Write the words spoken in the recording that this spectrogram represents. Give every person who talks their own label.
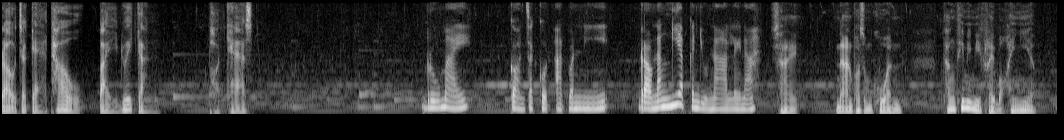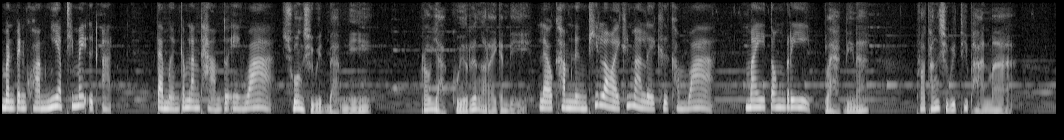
Speaker 1: เราจะแก่เท่าไปด้วยกันพอดแคสต์
Speaker 2: รู้ไหม ก่อนจะกดอัดวันนี้ เรานั่งเงียบกันอยู่นานเลยนะ
Speaker 3: ใช่ นานพอสมควร ทั้งที่ไม่มีใครบอกให้เงียบ
Speaker 2: มันเป็นความเงียบที่ไม่อึดอัด แต่เหมือนกำลังถามตัวเองว่า
Speaker 3: ช่วงชีวิตแบบนี้ เราอยากคุยเรื่องอะไรกันดี
Speaker 2: แล้วคำหนึ่งที่ลอยขึ้นมาเลยคือคำว่า ไม่ต้องรีบ
Speaker 3: แปลกดีนะเพ ราะทั้งชีวิตที่ผ่านมา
